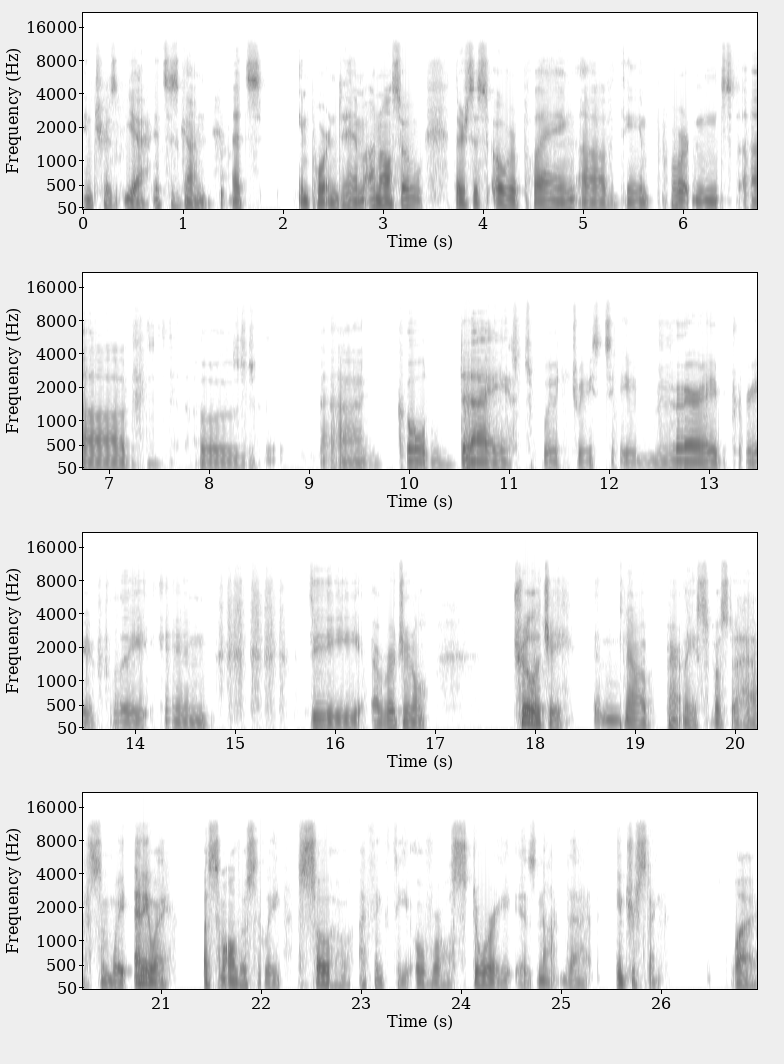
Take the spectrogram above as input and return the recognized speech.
Interest. Yeah, it's his gun. That's important to him. And also, there's this overplaying of the importance of those uh, gold dice, which we see very briefly in the original trilogy now apparently supposed to have some weight. Anyway, all those solo, I think the overall story is not that interesting. Why?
